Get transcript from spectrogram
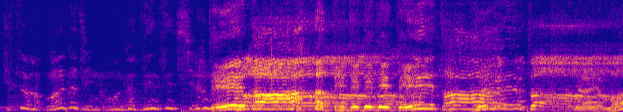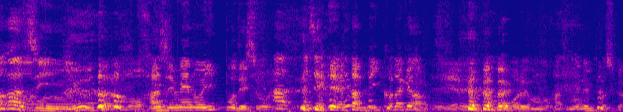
実はマガジンの漫画全然知らない。データー。ででででデータ出たいやいやマガジン言うたらもう初めの一歩でしょうよ。あいやなんで一個だけなの。いやいや俺もう初めの一歩しか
